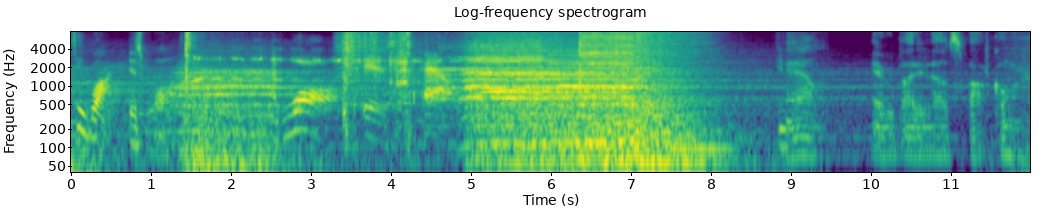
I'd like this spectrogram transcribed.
Thirty-one is war. And war is hell. In hell, everybody loves popcorn.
